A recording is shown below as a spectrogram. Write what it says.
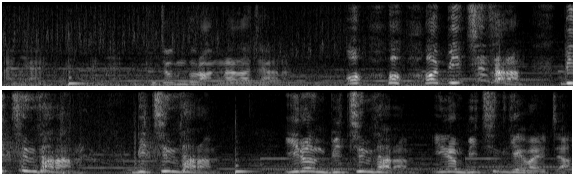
아니야 아니야 아니야. 그 정도로 악랄하지 않아. 어 어 어 미친 사람 미친 사람 미친 사람. 이런 미친 사람 이런 미친 개발자.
